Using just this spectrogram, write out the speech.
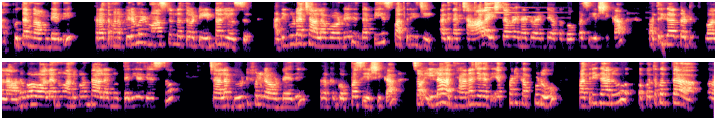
అద్భుతంగా ఉండేది. తర్వాత మన పిరమిడ్ మాస్టర్లతోటి ఇంటర్వ్యూస్ అది కూడా చాలా బాగుండేది. దట్ ఈస్ పత్రిజీ అది నాకు చాలా ఇష్టమైనటువంటి ఒక గొప్ప శీర్షిక. పత్రికారితో వాళ్ళ అనుభవాలను అనుబంధాలను తెలియజేస్తూ చాలా బ్యూటిఫుల్గా ఉండేది. అదొక గొప్ప శీర్షిక. సో ఇలా ధ్యాన జగతి ఎప్పటికప్పుడు పత్రికారు కొత్త కొత్త ఆ,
